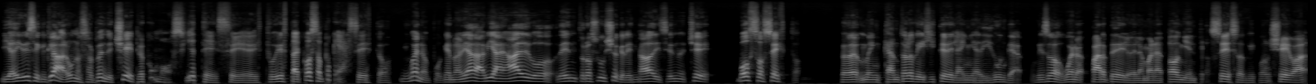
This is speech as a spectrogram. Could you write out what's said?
Y hay veces que, claro, uno sorprende, che, pero ¿cómo? Si este se estudió esta cosa, ¿por qué hace esto? Y bueno, porque en realidad había algo dentro suyo que le estaba diciendo, che, vos sos esto. Pero me encantó lo que dijiste de la añadidura, porque eso, bueno, es parte de lo de la maratón y el proceso que conlleva.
